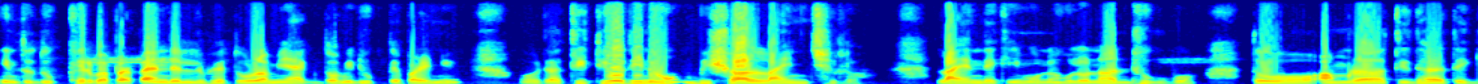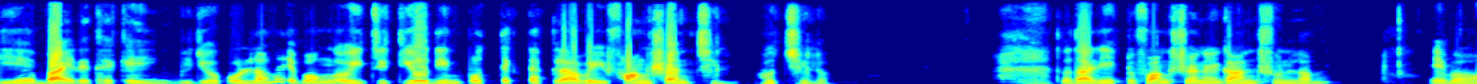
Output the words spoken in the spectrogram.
কিন্তু দুঃখের ব্যাপার, প্যান্ডেলের ভেতর আমি একদমই ঢুকতে পারিনি। ওটা তৃতীয় দিনেও বিশাল লাইন ছিল। লাইন দেখেই মনে হলো না ঢুকবো। তো আমরা তিধারাতে গিয়ে বাইরে থেকেই ভিডিও করলাম এবং ওই তৃতীয় দিন প্রত্যেকটা ক্লাবেই ফাংশন ছিল, হচ্ছিল। তো দাঁড়িয়ে একটু ফাংশনে গান শুনলাম এবং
